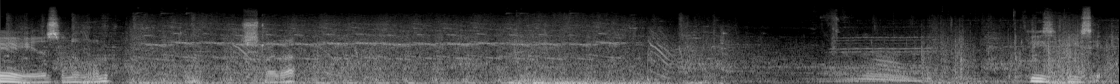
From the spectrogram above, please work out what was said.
Okay, there's another one. Destroy that. Easy peasy.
